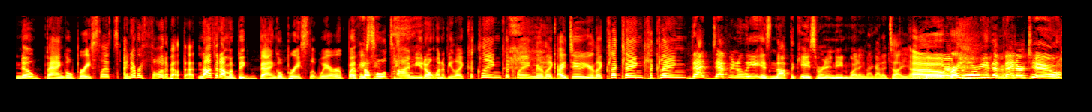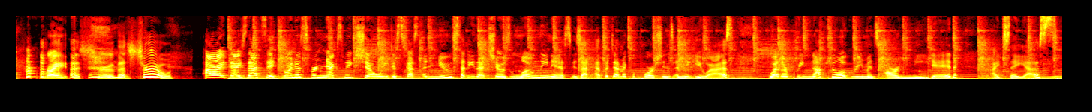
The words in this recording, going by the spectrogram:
no bangle bracelets. I never thought about that. Not that I'm a big bangle bracelet wearer, but Okay, the so- whole time you don't want to be like, ka-cling, ka-cling. They're like, I do. You're like, click-cling, click-cling. That definitely is not the case for an Indian wedding. I got to tell you, the Oh, more right. jewelry, the better too. right. That's true. That's true. All right, guys, that's it. Join us for next week's show when we discuss a new study that shows loneliness is at epidemic proportions in the U.S. Whether prenuptial agreements are needed, I'd say yes.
